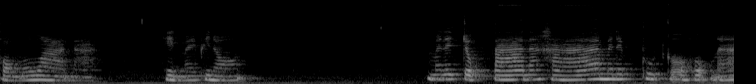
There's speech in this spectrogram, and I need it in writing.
ของเมื่อวานนะคะ เห็นไหมพี่น้อง ไม่ได้จกตานะคะ ไม่ได้พูดโกหกนะ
